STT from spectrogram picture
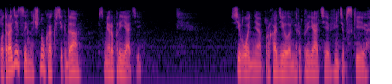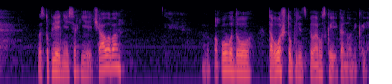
По традиции начну, как всегда, с мероприятий. Сегодня проходило мероприятие в Витебске выступление Сергея Чалова по поводу того, что будет с белорусской экономикой.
